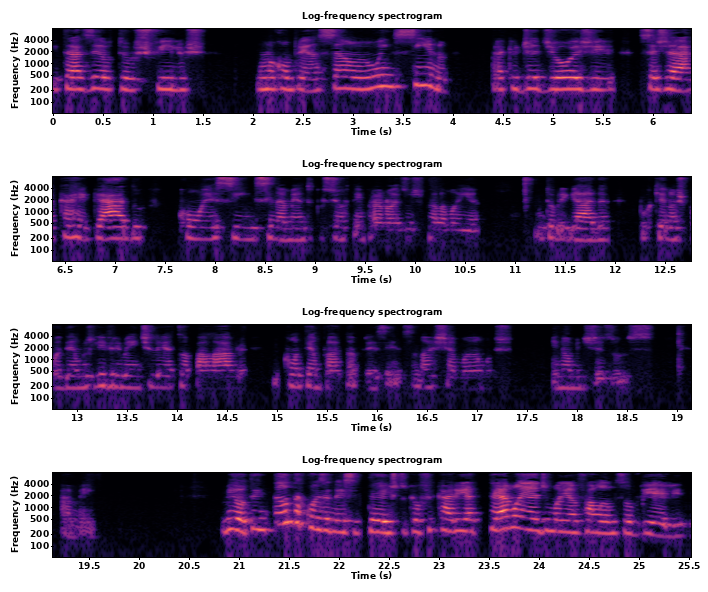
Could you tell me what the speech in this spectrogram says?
e trazer aos teus filhos uma compreensão, um ensino para que o dia de hoje seja carregado com esse ensinamento que o Senhor tem para nós hoje pela manhã. Muito obrigada, porque nós podemos livremente ler a tua palavra e contemplar a tua presença. Nós chamamos em nome de Jesus. Amém. Meu, tem tanta coisa nesse texto que eu ficaria até amanhã de manhã falando sobre ele.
